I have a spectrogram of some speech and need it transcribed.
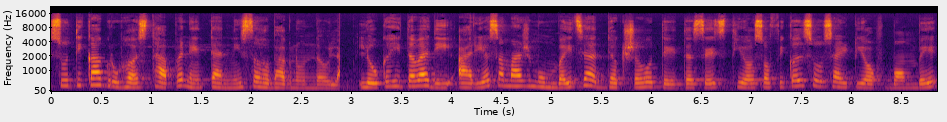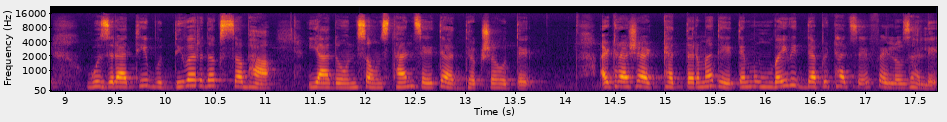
सुतिकागृह स्थापनेत त्यांनी सहभाग नोंदवला. लोकहितवादी आर्य समाज मुंबईचे अध्यक्ष होते तसेच theosophical society of Bombay Gujarati Buddhivardhak Sabha या दोन संस्थांचे ते अध्यक्ष होते. अठराशे अठ्ठ्याहत्तरमध्ये ते मुंबई विद्यापीठाचे फेलो झाले.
